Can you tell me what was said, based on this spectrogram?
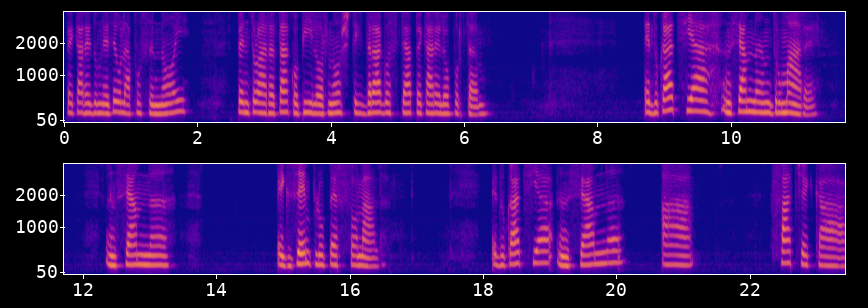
pe care Dumnezeu l-a pus în noi pentru a arăta copiilor noștri dragostea pe care le-o purtăm. Educația înseamnă îndrumare, înseamnă exemplu personal. Educația înseamnă a face ca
